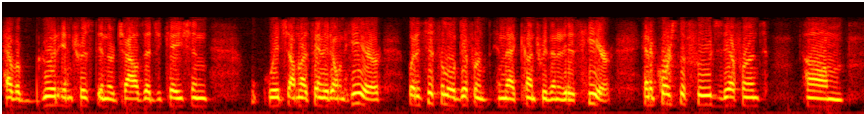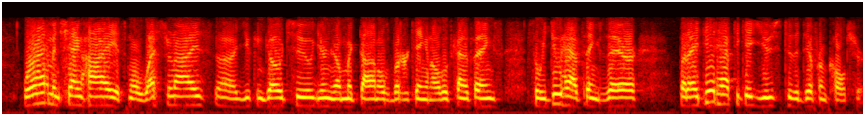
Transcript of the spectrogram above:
have a good interest in their child's education, which I'm not saying they don't here, but it's just a little different in that country than it is here. And of course, the food's different. Um, where I am in Shanghai, it's more westernized. Uh, you can go to you know McDonald's, Burger King, and all those kind of things. So we do have things there, but I did have to get used to the different culture.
